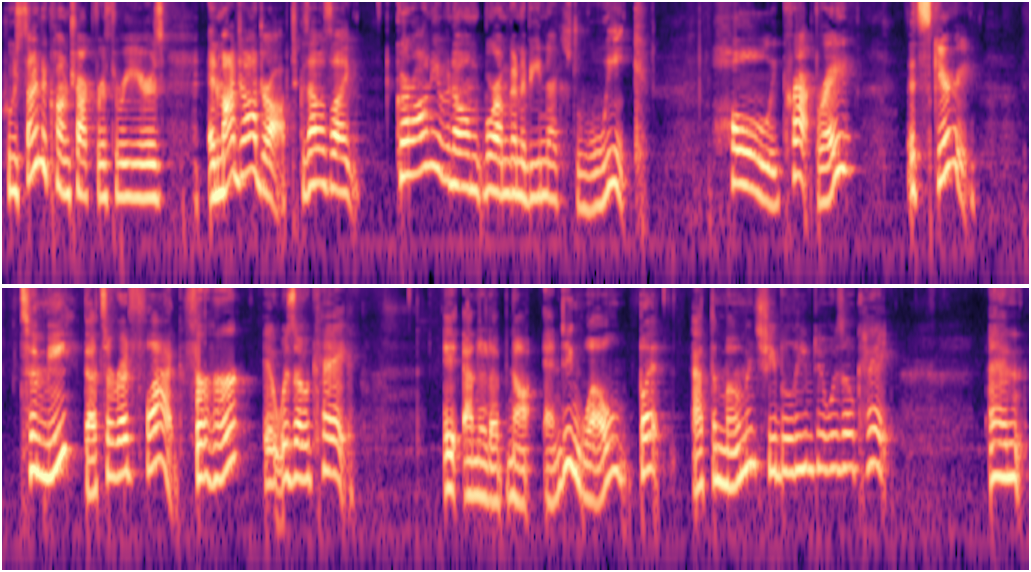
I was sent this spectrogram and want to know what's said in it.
who signed a contract for three years, and my jaw dropped because I was like, girl, I don't even know where I'm going to be next week. Holy crap, right? It's scary. To me, that's a red flag. For her, it was okay. It ended up not ending well, but at the moment, she believed it was okay. And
